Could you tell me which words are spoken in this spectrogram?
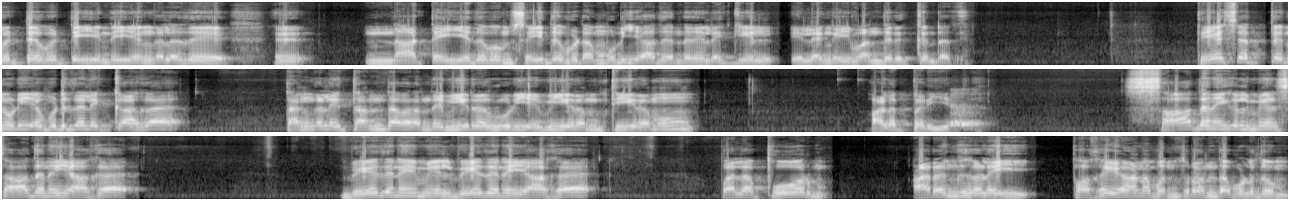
விட்டு விட்டு இன்று எங்களது நாட்டை எதுவும் செய்துவிட முடியாது என்ற நிலைக்கு இலங்கை வந்திருக்கின்றது. தேசத்தினுடைய விடுதலைக்காக தங்களை தந்தவர் அந்த வீரர்களுடைய வீரம் தீரமும் அளப்பரியது. சாதனைகள் மேல் சாதனையாக வேதனை மேல் வேதனையாக பல போர் அரங்குகளை பகையானவன் துறந்த பொழுதும்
